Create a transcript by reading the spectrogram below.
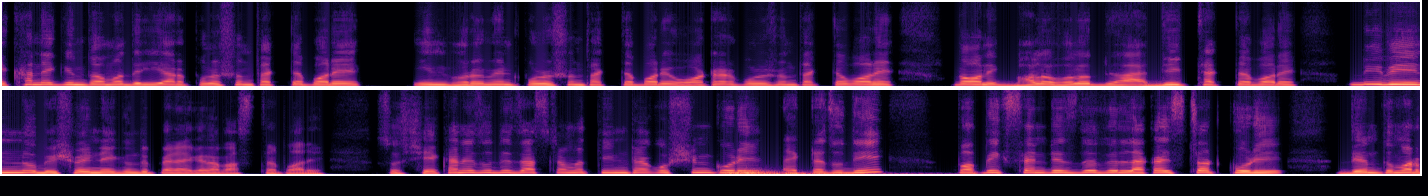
এখানে কিন্তু আমাদের এয়ার পলিউশন থাকতে পারে ইনভারনমেন্ট পলিউশন থাকতে পারে ওয়াটার পলিউশন থাকতে পারে, বা অনেক ভালো ভালো দিক থাকতে পারে, বিভিন্ন বিষয় নিয়ে কিন্তু প্যারাগ্রাফ আসতে পারে। সো সেখানে যদি জাস্ট আমরা তিনটা কোশ্চেন করি, একটা যদি টপিক সেন্টেন্স যদি লেখা স্টার্ট করি দেন তোমার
